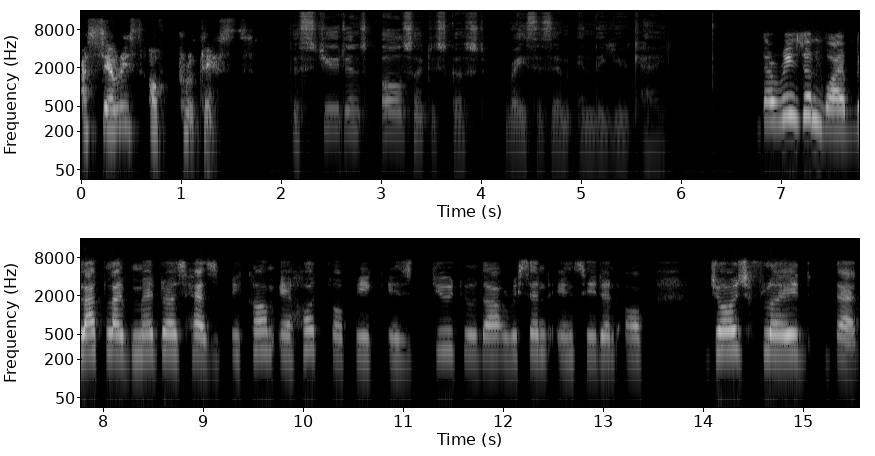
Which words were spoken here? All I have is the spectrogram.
a series of protests. The students also discussed racism in the UK. The reason why Black Lives Matter has become a hot topic is due to the recent incident of George Floyd's death.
